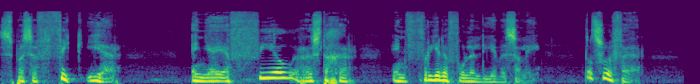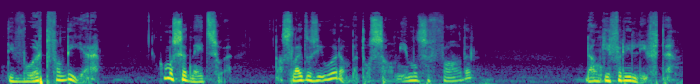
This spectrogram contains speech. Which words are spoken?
spesifiek eer en jy 'n veel rustiger en vredevolle lewe sal hê. Tot sover die woord van die Here. Kom ons sit net so. Dan sluit ons die oor en bid ons saam. Hemelse Vader, dankie vir die liefde.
